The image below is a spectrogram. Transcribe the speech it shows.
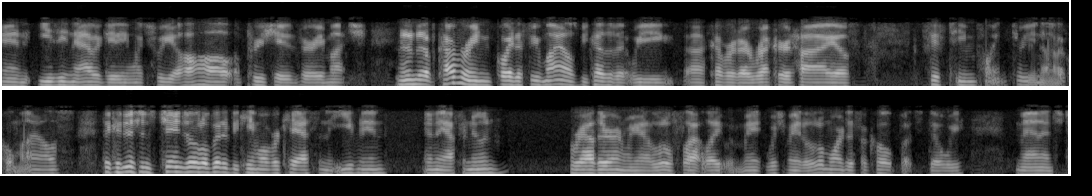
and easy navigating, which we all appreciated very much and ended up covering quite a few miles because of it. We uh, covered our record high of 15.3 nautical miles. The conditions changed a little bit. It became overcast in the evening and the afternoon, rather, and we had a little flat light, which made it a little more difficult, but still we managed.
